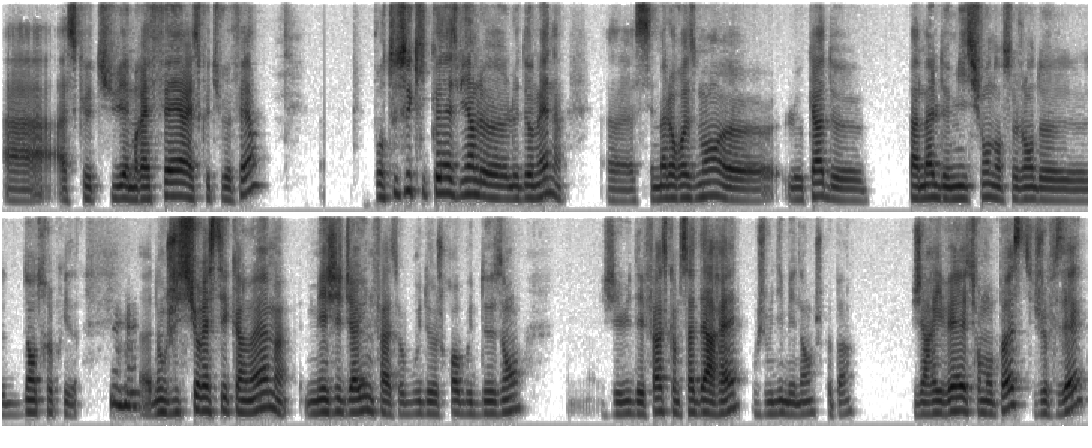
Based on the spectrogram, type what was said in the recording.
à, ce que tu aimerais faire et ce que tu veux faire. Pour tous ceux qui connaissent bien le, domaine, euh, c'est malheureusement euh, le cas de pas mal de missions dans ce genre d'entreprise. Mhm. Euh, donc, je suis resté quand même, mais j'ai déjà eu une phase. Au bout de, je crois, au bout de deux ans, j'ai eu des phases comme ça d'arrêt où je me dis, mais non, je ne peux pas. J'arrivais sur mon poste, je faisais,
